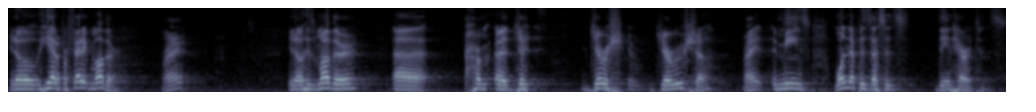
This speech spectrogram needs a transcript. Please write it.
You know, he had a prophetic mother, right? You know, his mother, uh, her, uh, Jerusha, right? It means one that possesses the inheritance.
